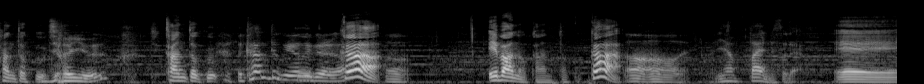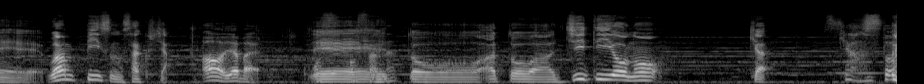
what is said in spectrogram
監督。女優？監督。監督呼んでくれる？かうん。うんエヴァの監督かうんやばいねそれ。えー、ワンピースの作者ああやばい。えー、っとあとは GTO のキャキャスト？で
